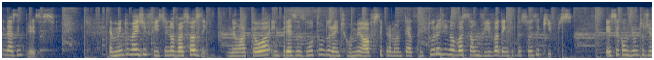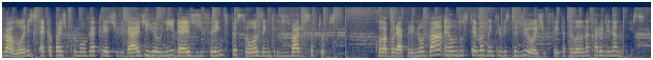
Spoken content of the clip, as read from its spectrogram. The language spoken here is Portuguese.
e nas empresas. É muito mais difícil inovar sozinho. Não à toa, empresas lutam durante home office para manter a cultura de inovação viva dentro das suas equipes. Esse conjunto de valores é capaz de promover a criatividade e reunir ideias de diferentes pessoas dentro dos vários setores. Colaborar para inovar é um dos temas da entrevista de hoje, feita pela Ana Carolina Nunes.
